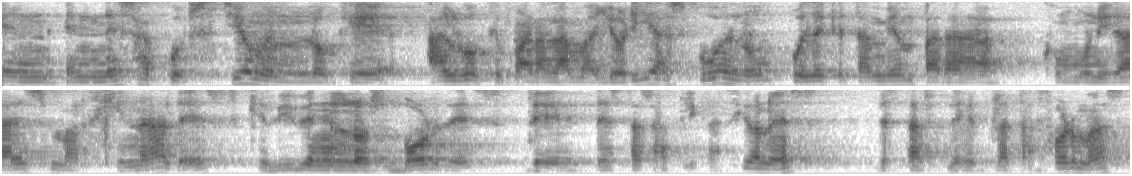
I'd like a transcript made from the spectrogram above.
en, esa cuestión, en lo que algo que para la mayoría es bueno, puede que también para comunidades marginales que viven en los bordes de, estas aplicaciones, de estas plataformas,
